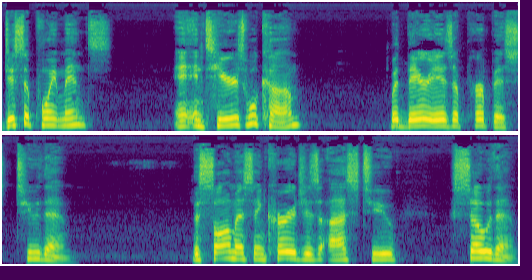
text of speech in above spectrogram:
disappointments and, and tears will come, but there is a purpose to them. The psalmist encourages us to sow them.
